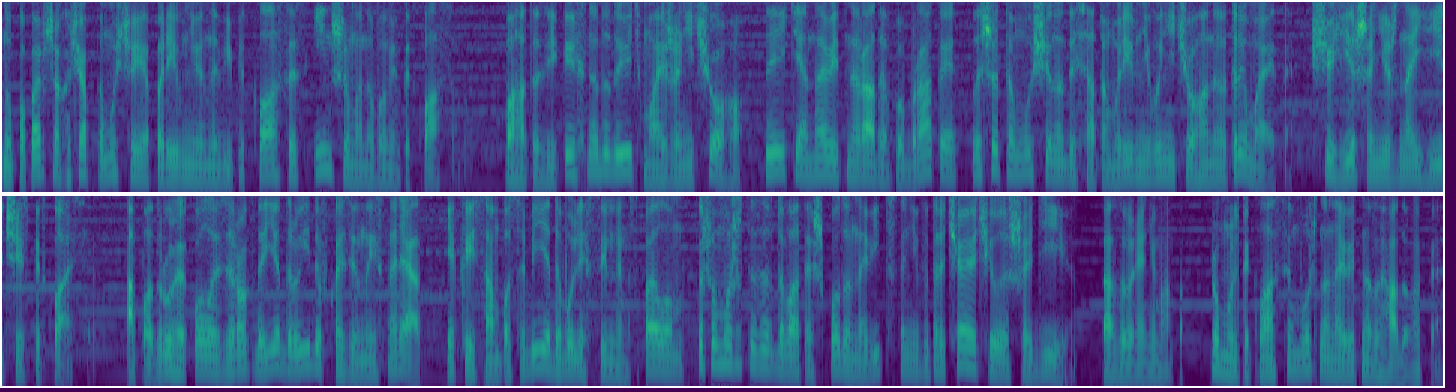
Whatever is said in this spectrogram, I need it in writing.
Ну, по-перше, хоча б тому, що я порівнюю нові підкласи з іншими новими підкласами. Багато з яких не додають майже нічого. Деякі я навіть не радив би брати лише тому, що на 10 рівні ви нічого не отримаєте, що гірше ніж найгірші з підкласів. А по-друге, коло зірок дає друїду вказівний снаряд, який сам по собі є доволі сильним спелом, тож ви можете завдавати шкоду на відстані, витрачаючи лише дію та зоряні мапи. Про мультикласи можна навіть не згадувати.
